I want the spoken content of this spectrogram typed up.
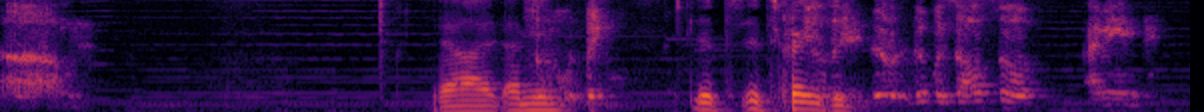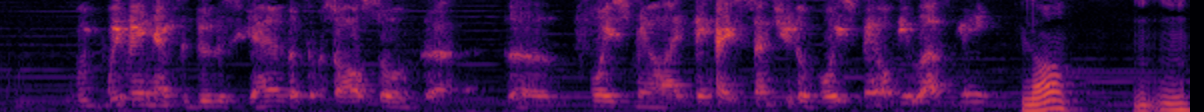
Um, Yeah, I, I mean, so, but, it's it's crazy. There, there, there was also, I mean, we, we may have to do this again, but there was also the, the voicemail. I think I sent you the voicemail he left me. No, mm-mm.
